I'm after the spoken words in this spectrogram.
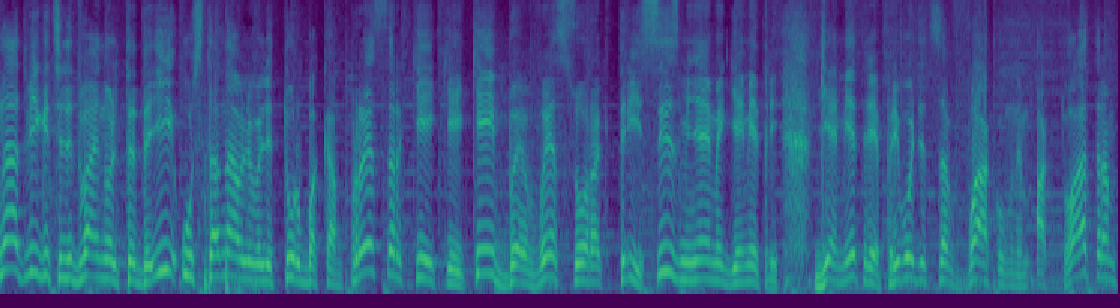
На двигателе 2.0 TDI устанавливали турбокомпрессор KKK BV43 с изменяемой геометрией. Геометрия приводится вакуумным актуатором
